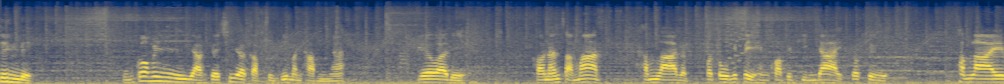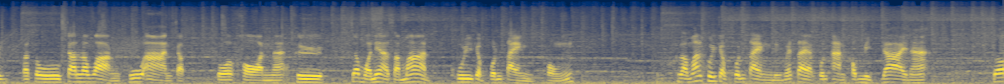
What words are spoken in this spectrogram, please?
จริงดิ ผมก็ไม่อยากจะเชื่อกับสิ่งที่มันทำนะ เรียกว่าดิเขาวนั้นสามารถทำลายแบบประตูมิติแห่งความเป็นจริงได้ก็คือทำลายประตูกั้นระหว่างผู้อ่านกับตัวละครนะคือเจ้าหมอเนี่ยสามารถคุยกับคนแต่งของ สามารถคุยกับคนแต่งหรือแม้แต่คนอ่านคอมิกได้นะ ก็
